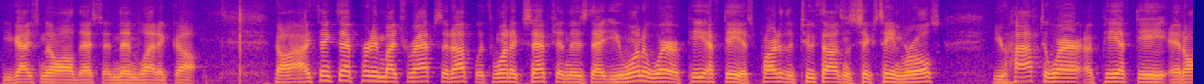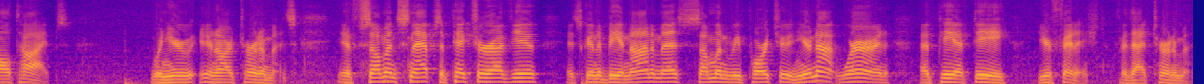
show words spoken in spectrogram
You guys know all this, and then let it go. So I think that pretty much wraps it up with one exception is that you want to wear a PFD as part of the 2016 rules. You have to wear a PFD at all times when you're in our tournaments. If someone snaps a picture of you, it's going to be anonymous, someone reports you, and you're not wearing a PFD, you're finished for that tournament.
